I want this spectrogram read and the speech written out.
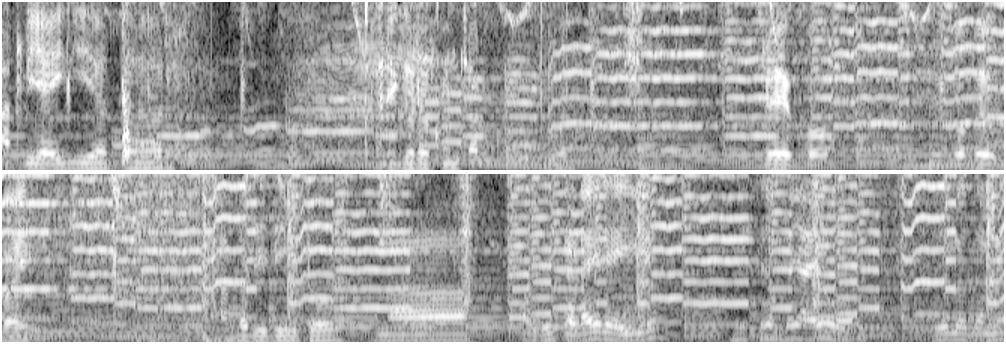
આટલી આવી ગઈ અંદર ઘરે. ઘરે કોણ ચાલુ કરી દીધું જોઈએ કહો જોઈ ભાઈ ભાઈ. આ બધી દીટો. અને અડધી ચડાઈ રહી છે. વિક્રમભાઈ આવ્યો જોઈ લો તમે.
